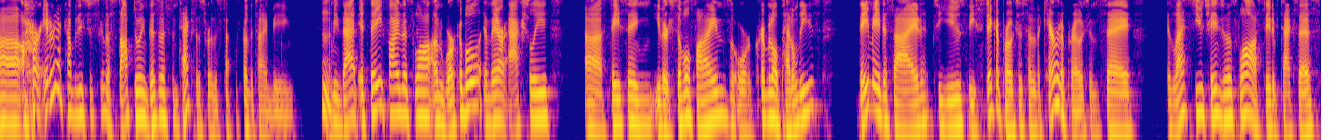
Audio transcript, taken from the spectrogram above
uh, our internet companies just going to stop doing business in Texas for this t- for the time being. Hmm. I mean that if they find this law unworkable and they are actually uh, facing either civil fines or criminal penalties, they may decide to use the stick approach instead of the carrot approach and say, unless you change this law, state of Texas,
